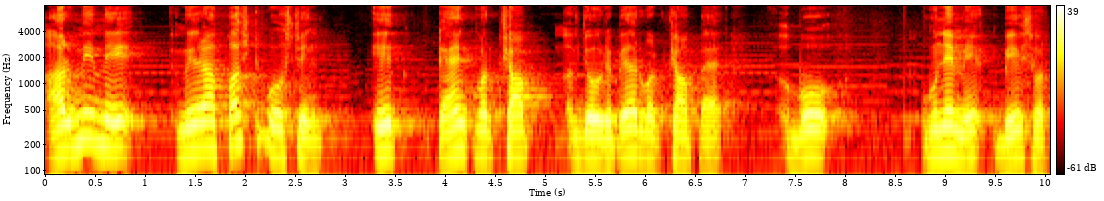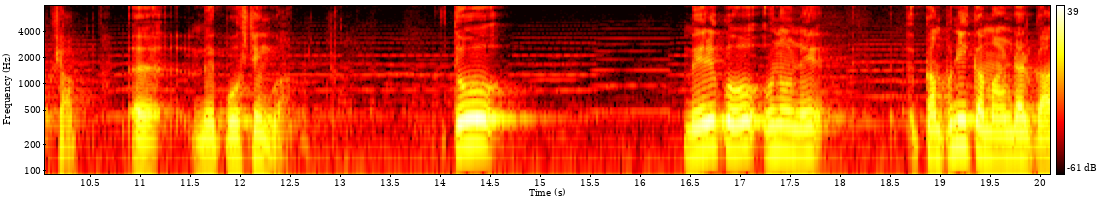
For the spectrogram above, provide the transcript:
आर्मी में मेरा फ़र्स्ट पोस्टिंग एक टैंक वर्कशॉप, जो रिपेयर वर्कशॉप है, वो पुणे में बेस वर्कशॉप में पोस्टिंग हुआ। तो मेरे को उन्होंने कंपनी कमांडर का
